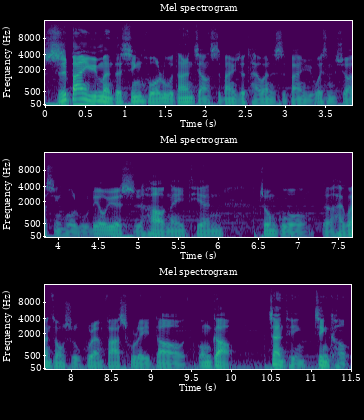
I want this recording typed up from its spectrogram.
石斑鱼们的新活路，当然讲石斑鱼就台湾的石斑鱼，为什么需要新活路？六月十号那一天，中国的海关总署忽然发出了一道公告，暂停进口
